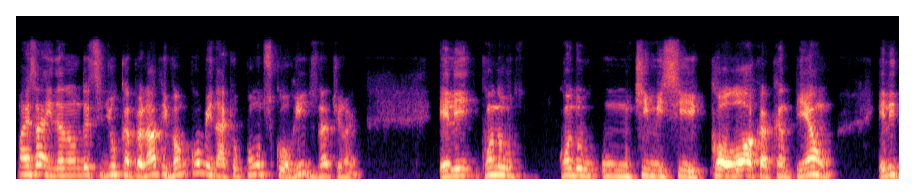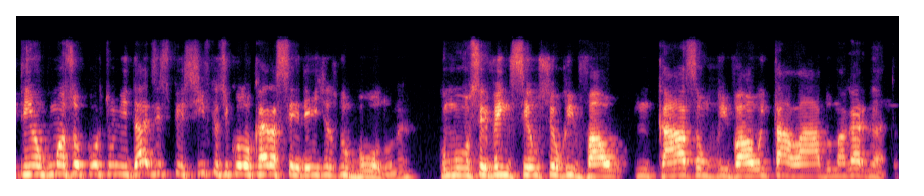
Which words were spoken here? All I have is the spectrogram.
mas ainda não decidiu o campeonato. E vamos combinar que o pontos corridos, né, Tironi? Ele, quando, quando um time se coloca campeão, ele tem algumas oportunidades específicas de colocar as cerejas no bolo, né? Como você vencer o seu rival em casa, um rival entalado na garganta.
